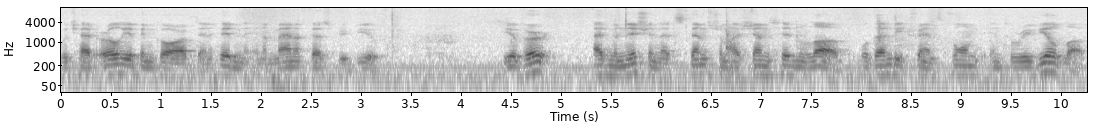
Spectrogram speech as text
which had earlier been garbed and hidden in a manifest rebuke. The overt admonition that stems from Hashem's hidden love will then be transformed into revealed love,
